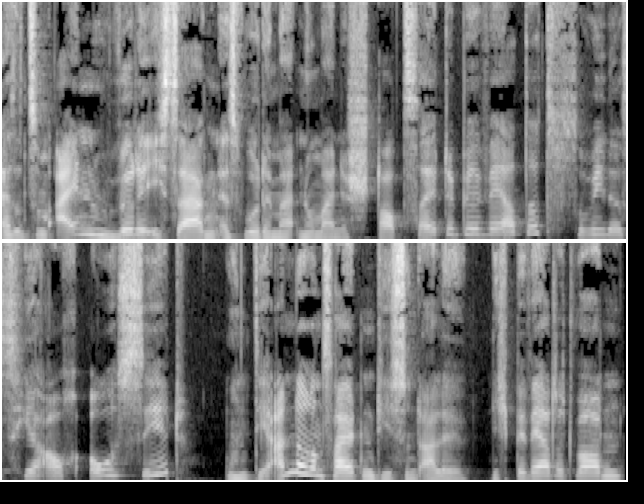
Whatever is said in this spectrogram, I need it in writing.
Also zum einen würde ich sagen, es wurde nur meine Startseite bewertet, so wie das hier auch aussieht. Und die anderen Seiten, die sind alle nicht bewertet worden.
